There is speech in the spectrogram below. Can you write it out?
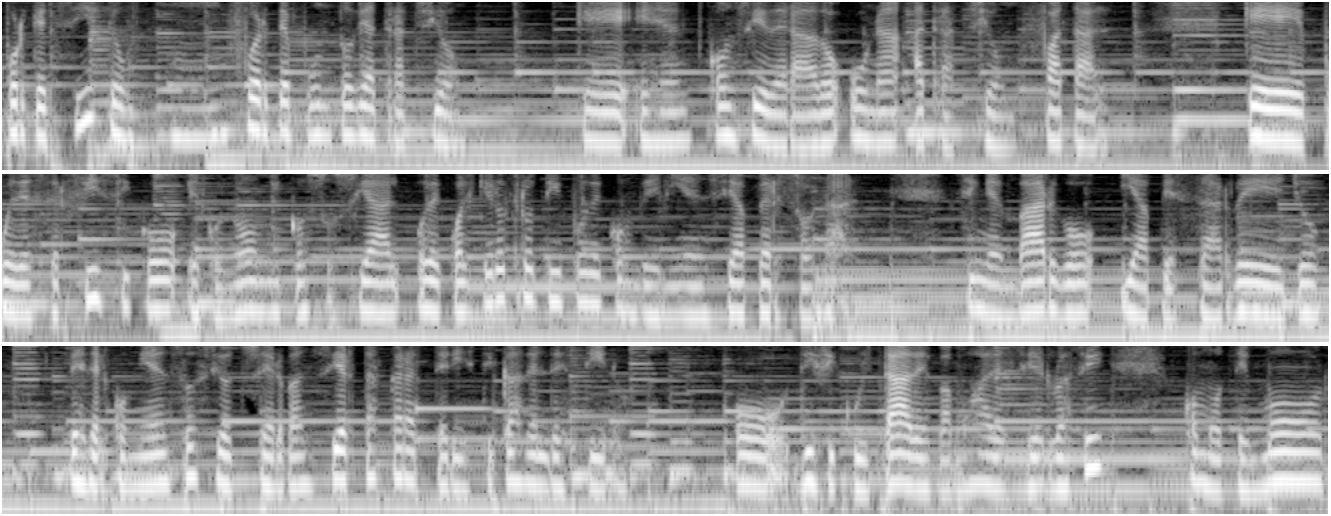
porque existe un, fuerte punto de atracción que es considerado una atracción fatal, que puede ser físico, económico, social o de cualquier otro tipo de conveniencia personal. Sin embargo, y a pesar de ello, desde el comienzo se observan ciertas características del destino o dificultades, vamos a decirlo así, como temor,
